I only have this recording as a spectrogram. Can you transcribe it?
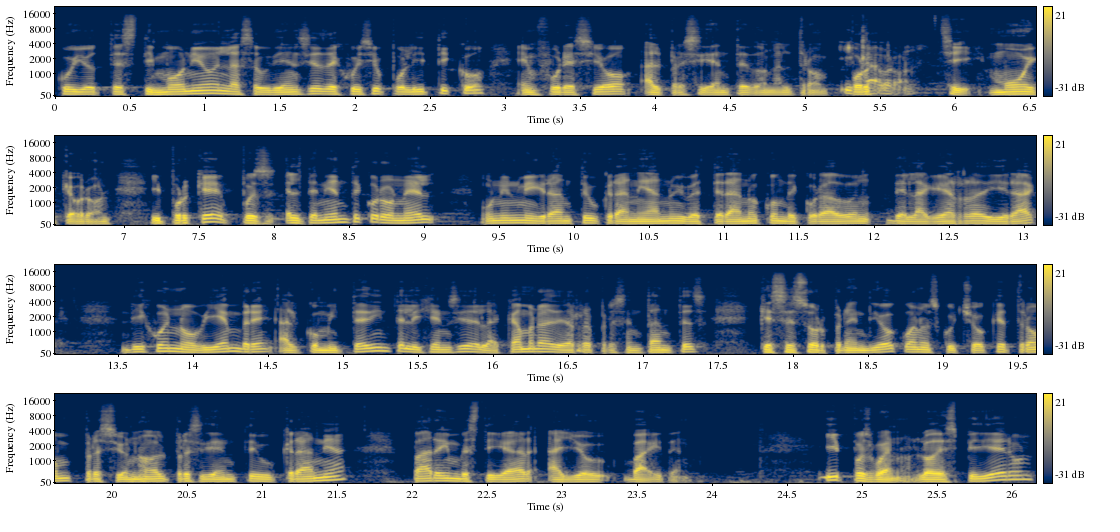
cuyo testimonio en las audiencias de juicio político enfureció al presidente Donald Trump. Y Por- cabrón. Sí, muy cabrón. ¿Y por qué? Pues el teniente coronel, un inmigrante ucraniano y veterano condecorado de la guerra de Irak, dijo en noviembre al Comité de Inteligencia de la Cámara de Representantes que se sorprendió cuando escuchó que Trump presionó al presidente de Ucrania para investigar a Joe Biden. Y pues bueno, lo despidieron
